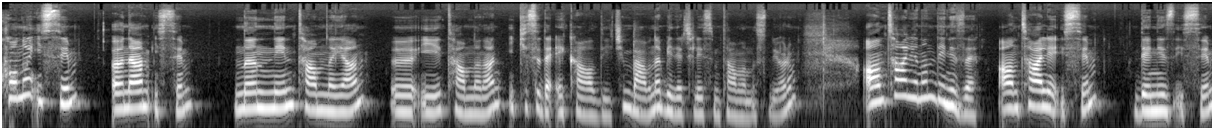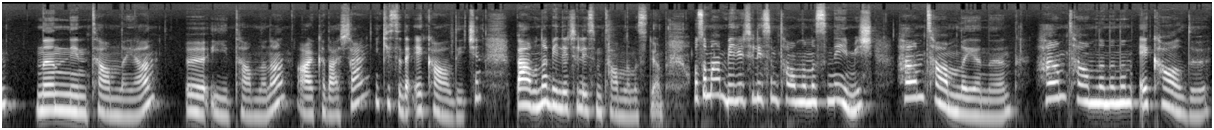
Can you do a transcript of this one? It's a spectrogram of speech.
Konu isim, önem isim, nın tamlayan, ı, i tamlanan ikisi de ek aldığı için ben buna belirtili isim tamlaması diyorum. Antalya'nın denizi, Antalya isim, deniz isim, nın tamlayan, ı, i tamlanan arkadaşlar ikisi de ek aldığı için ben buna belirtili isim tamlaması diyorum. O zaman belirtili isim tamlaması neymiş? Hem tamlayanın hem tamlananın ek aldığı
